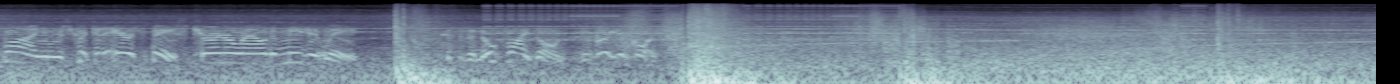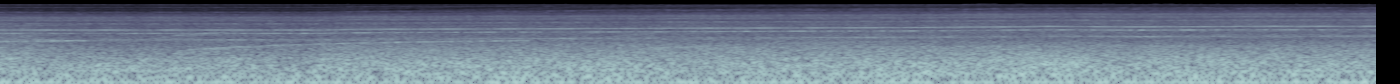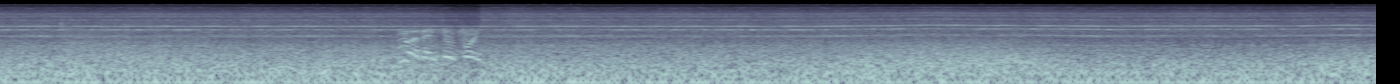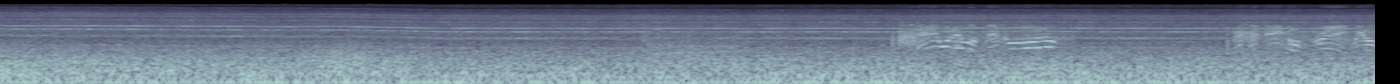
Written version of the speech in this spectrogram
flying in restricted airspace. Turn around immediately. This is a no-fly zone. Divert your course.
